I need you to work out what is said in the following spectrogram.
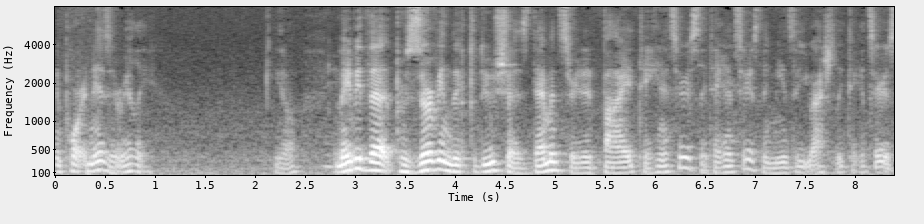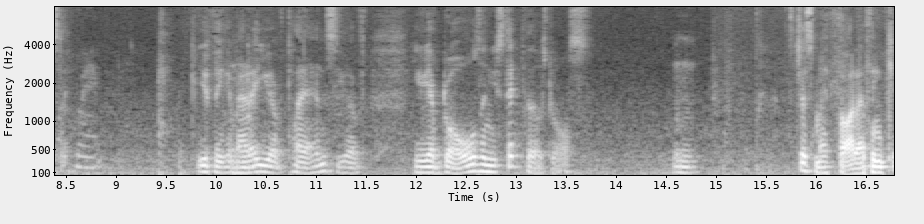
important is it really? You know, maybe the preserving the kedusha is demonstrated by taking it seriously. Taking it seriously means that you actually take it seriously. Right. You think about Mhm. it. You have plans. You have you have goals, and you stick to those goals. Mhm. It's just my thought. I think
